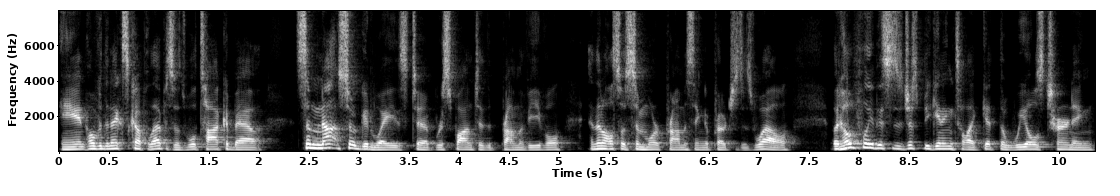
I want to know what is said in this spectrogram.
And over the next couple episodes, we'll talk about some not so good ways to respond to the problem of evil, and then also some more promising approaches as well. But hopefully, this is just beginning to like get the wheels turning,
